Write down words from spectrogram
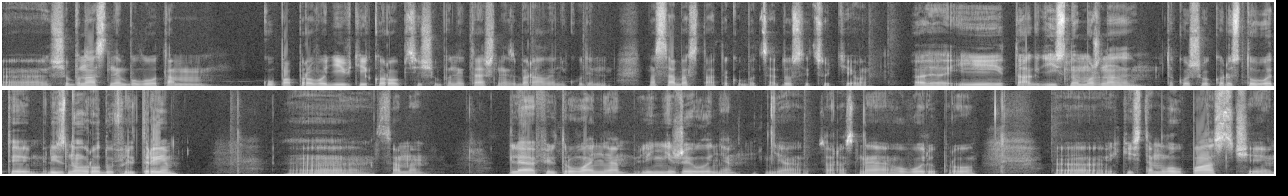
е, щоб у нас не було там купа проводів в тій коробці, щоб вони теж не збирали нікуди на себе статику, бо це досить суттєво. Е, і так, дійсно можна також використовувати різного роду фільтри. Е, саме для фільтрування лінії живлення. Я зараз не говорю про е, якийсь там pass чи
